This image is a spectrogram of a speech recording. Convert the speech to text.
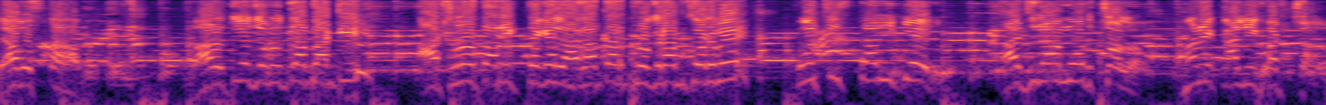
ব্যবস্থা হবে। ভারতীয় জনতা পার্টি আঠারো তারিখ থেকে লাগাতার প্রোগ্রাম করবে, পঁচিশ তারিখে হাজরা মোড় চলো মানে কালীঘাট চলো।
